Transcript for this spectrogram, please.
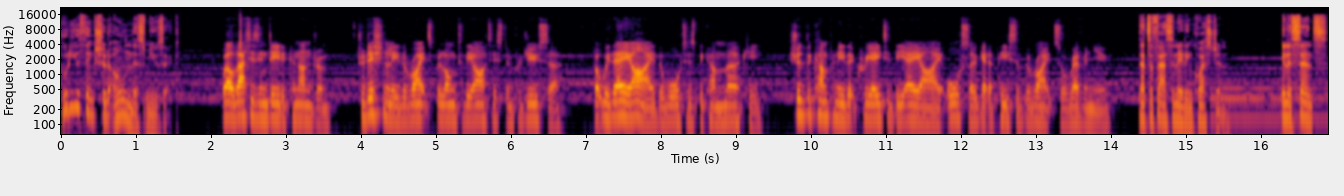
Who do you think should own this music? Well, that is indeed a conundrum. Traditionally, the rights belong to the artist and producer, but with AI, the waters become murky. Should the company that created the AI also get a piece of the rights or revenue? That's a fascinating question. In a sense,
